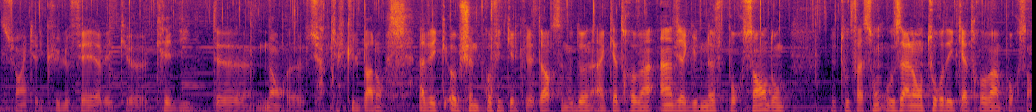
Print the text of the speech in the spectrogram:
sur un calcul fait avec euh, crédit, non, sur calcul pardon, avec Option Profit Calculator, ça nous donne un 81,9%, donc de toute façon aux alentours des 80%.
